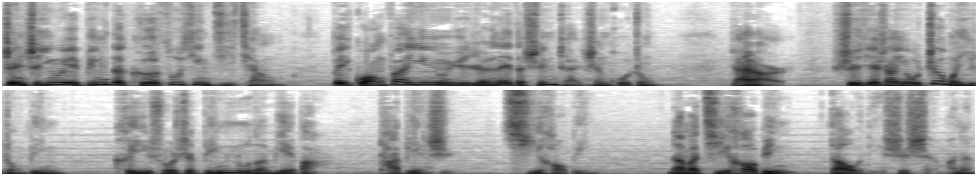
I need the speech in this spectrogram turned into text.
正是因为冰的可塑性极强，被广泛应用于人类的生产生活中。然而，世界上有这么一种冰，可以说是冰中的灭霸，它便是七号冰。那么七号冰到底是什么呢？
